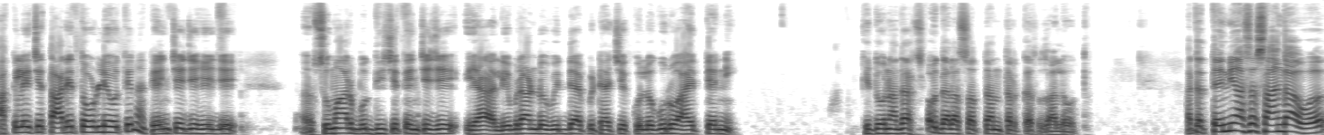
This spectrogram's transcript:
अकलेचे तारे तोडले होते ना त्यांचे जे हे जे सुमार बुद्धीचे त्यांचे जे या लिब्रांडो विद्यापीठाचे कुलगुरू आहेत त्यांनी की दोन हजार चौदाला सत्तांतर कसं झालं होतं. आता त्यांनी असं सांगावं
